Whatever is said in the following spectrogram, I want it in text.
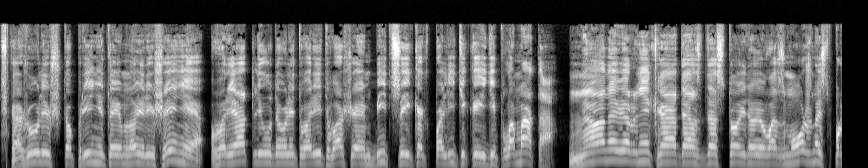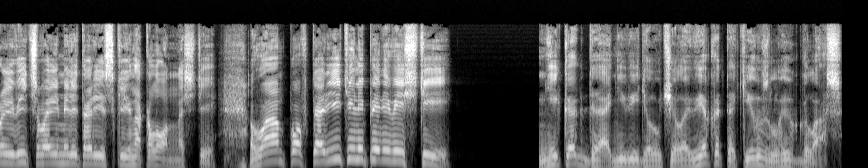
Скажу лишь, что принятое мной решение вряд ли удовлетворит ваши амбиции как политика и дипломата» но наверняка даст достойную возможность проявить свои милитаристские наклонности. Вам повторить или перевести?» Никогда не видел у человека таких злых глаз.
